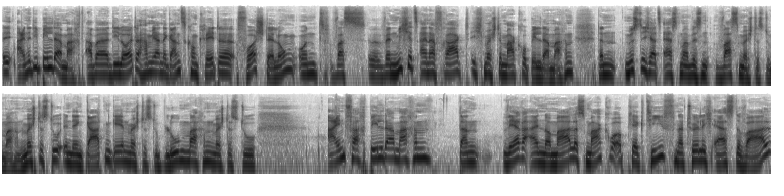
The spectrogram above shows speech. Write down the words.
Äh, eine, die Bilder macht, aber die Leute haben ja eine ganz konkrete Vorstellung und was, äh, wenn mich jetzt einer fragt, ich möchte Makrobilder machen, dann müsste ich als erstmal wissen, was möchtest du machen? Möchtest du in den Garten gehen? Möchtest du Blumen machen? Möchtest du einfach Bilder machen, dann wäre ein normales Makroobjektiv natürlich erste Wahl.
